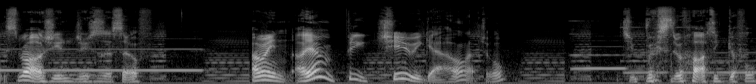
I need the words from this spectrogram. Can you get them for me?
It's smart she introduces herself. I mean, I am a pretty cheery gal, after all. She bursts into a hearty guffaw.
